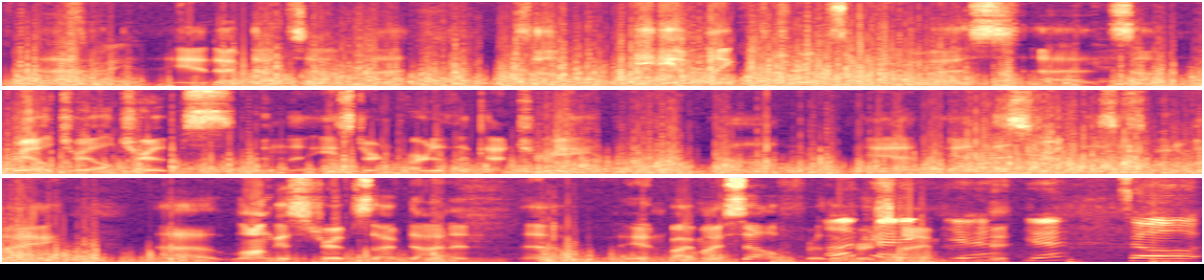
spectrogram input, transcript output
uh, and I've done some uh, some medium length trips in the U.S., uh, Okay. some rail trail trips in the eastern part of the country, longest trips I've done, and uh, and by myself for the first Okay, time. yeah, yeah. So,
